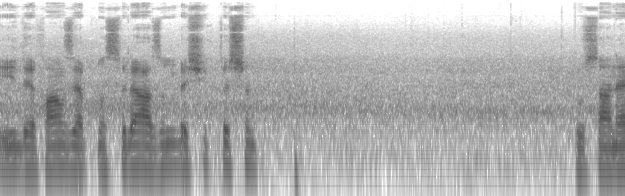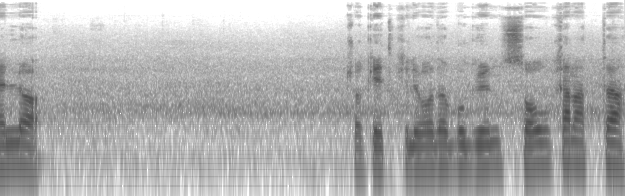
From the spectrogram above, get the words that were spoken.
İyi defans yapması lazım Beşiktaş'ın. Busanello. Çok etkili o da bugün sol kanatta.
